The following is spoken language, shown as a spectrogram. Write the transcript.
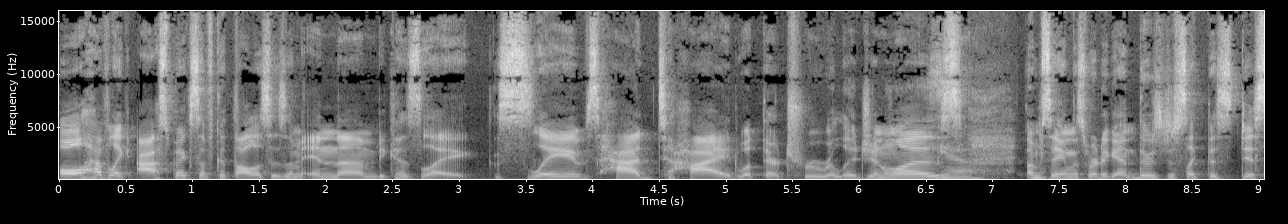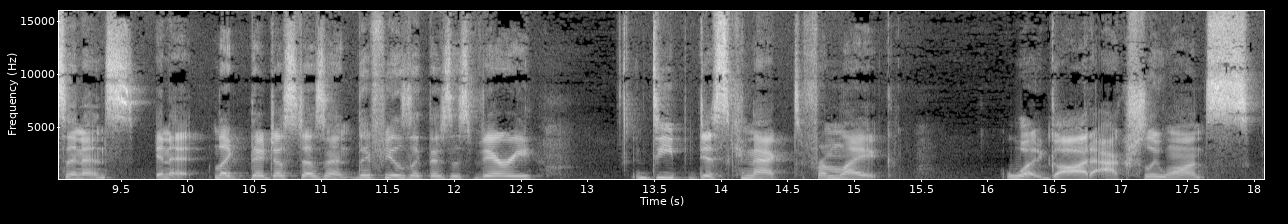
all have like aspects of Catholicism in them because like slaves had to hide what their true religion was. Yeah. I'm saying this word again. There's just like this dissonance in it. Like there just doesn't there feels like there's this very deep disconnect from like what God actually wants.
